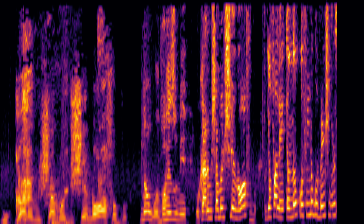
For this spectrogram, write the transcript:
O cara me chamou de xenófobo. Não, mas o cara me chamou de xenófobo.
